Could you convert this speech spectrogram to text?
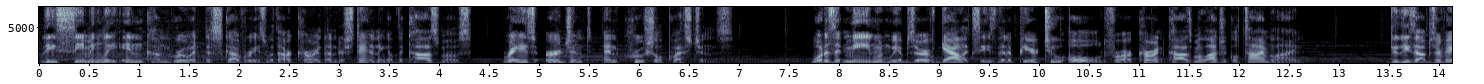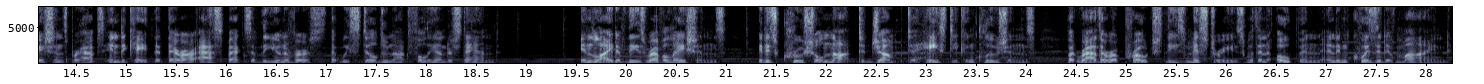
These seemingly incongruent discoveries with our current understanding of the cosmos raise urgent and crucial questions. What does it mean when we observe galaxies that appear too old for our current cosmological timeline? Do these observations perhaps indicate that there are aspects of the universe that we still do not fully understand? In light of these revelations, it is crucial not to jump to hasty conclusions, but rather approach these mysteries with an open and inquisitive mind,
